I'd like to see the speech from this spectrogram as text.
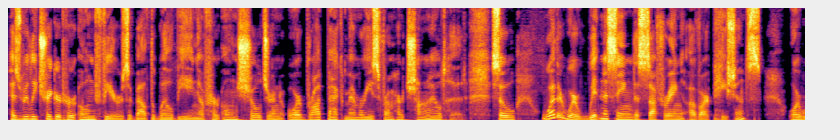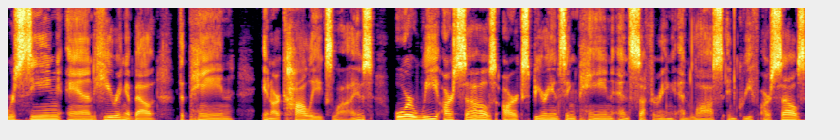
has really triggered her own fears about the well being of her own children or brought back memories from her childhood. So, whether we're witnessing the suffering of our patients or we're seeing and hearing about the pain in our colleagues' lives, or we ourselves are experiencing pain and suffering and loss and grief ourselves,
